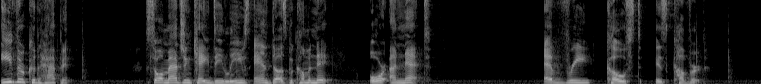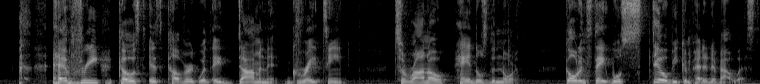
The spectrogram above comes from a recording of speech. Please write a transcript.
Either could happen. So imagine KD leaves and does become a Knick or a net. Every coast is covered. Every coast is covered with a dominant, great team. Toronto handles the North. Golden State will still be competitive out west.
